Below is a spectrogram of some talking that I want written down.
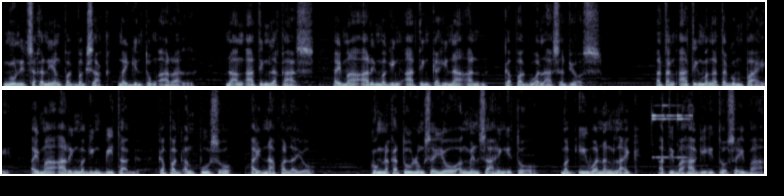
Ngunit sa kaniyang pagbagsak may gintong aral na ang ating lakas ay maaaring maging ating kahinaan kapag wala sa Diyos. At ang ating mga tagumpay ay maaaring maging bitag kapag ang puso ay napalayo. Kung nakatulong sa iyo ang mensaheng ito, mag-iwan ng like at ibahagi ito sa iba.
